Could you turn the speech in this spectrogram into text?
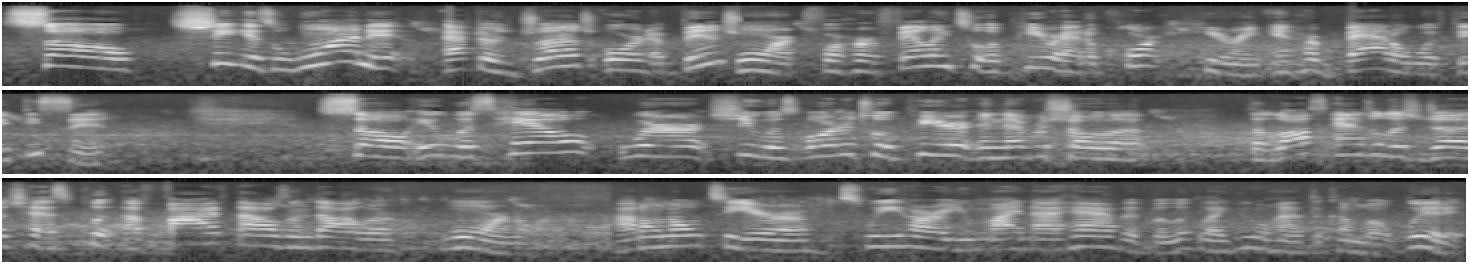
so she is wanted after a judge ordered a bench warrant for her failing to appear at a court hearing in her battle with 50 Cent. So it was held where she was ordered to appear and never showed up. The Los Angeles judge has put a $5,000 warrant on her. I don't know, Teairra. Sweetheart, you might not have it, but look like you will have to come up with it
